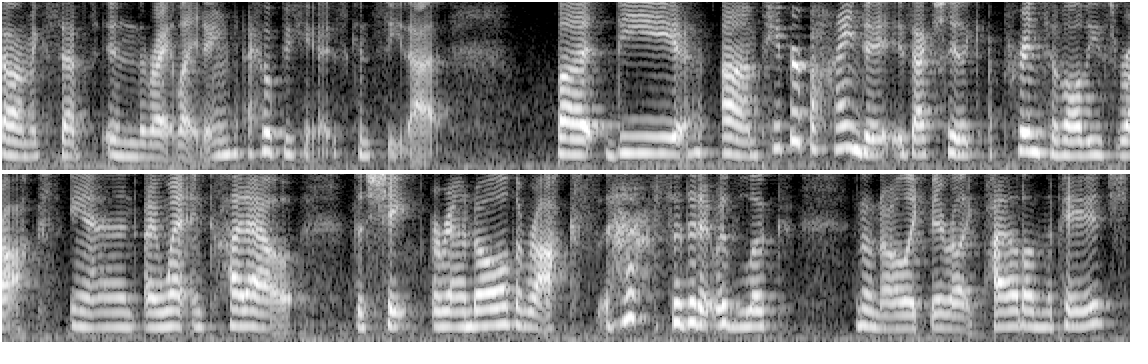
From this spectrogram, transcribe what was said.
um, except in the right lighting. I hope you guys can see that. But the um, paper behind it is actually like a print of all these rocks, and I went and cut out the shape around all the rocks so that it would look, I don't know, like they were like piled on the page.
